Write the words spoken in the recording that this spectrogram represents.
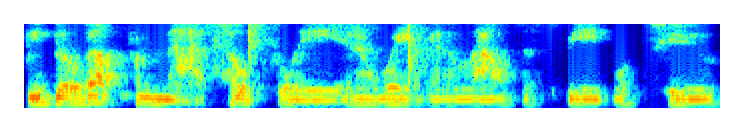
we build up from that, hopefully, in a way that allows us to be able to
